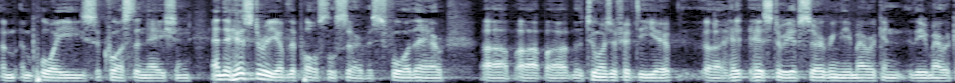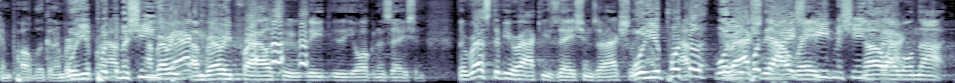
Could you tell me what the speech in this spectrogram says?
employees across the nation and the history of the Postal Service for their uh, uh, uh, the 250 year uh, hi- history of serving the American the American public. And I'm very Will you put the machines I'm very, back? I'm very proud to lead the organization. The rest of your accusations are actually Will you put the- will you put the high-speed outrageous. machines No, back? I will not.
